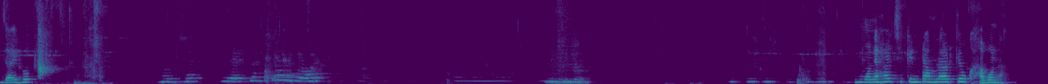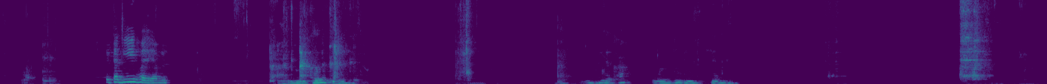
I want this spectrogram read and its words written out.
যাই হোক। মনে হয় চিকেনটা আমরা আর কেউ খাব না। এটা দিয়েই হয়ে যাবে। খা আমার দুধ রুটি খেয়ে নিবি। খাওয়া যাবে না। চিকেনটা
